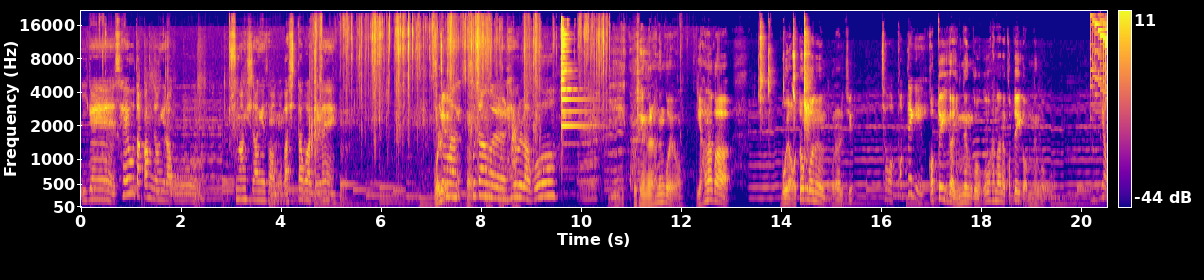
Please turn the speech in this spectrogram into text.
이게 새우 닭강정이라고 중앙시장에서 뭐 맛있다고 하길래 원래 포장, 어, 포장을 해오려고 이 고생을 하는 거예요. 이게 하나가 뭐야 어떤 거는 뭐라 그랬지? 저거 껍데기 껍데기가 있는 거고 하나는 껍데기가 없는 거고. 이게. 어,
